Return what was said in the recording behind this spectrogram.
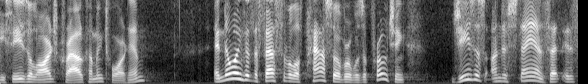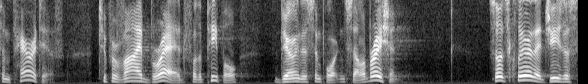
he sees a large crowd coming toward him. And knowing that the festival of Passover was approaching, Jesus understands that it is imperative to provide bread for the people during this important celebration. So it's clear that Jesus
